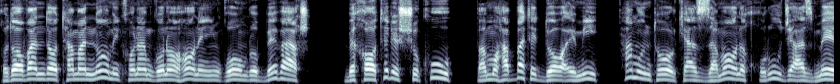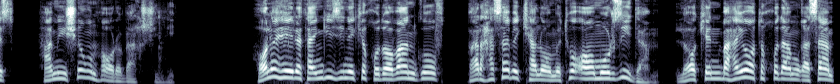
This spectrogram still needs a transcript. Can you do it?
خداوندا تمنا می کنم گناهان این قوم رو ببخش به خاطر شکوه و محبت دائمی همونطور که از زمان خروج از مصر همیشه اونها رو بخشیدی. حالا حیرت انگیز اینه که خداوند گفت بر حسب کلام تو آمرزیدم لکن به حیات خودم قسم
